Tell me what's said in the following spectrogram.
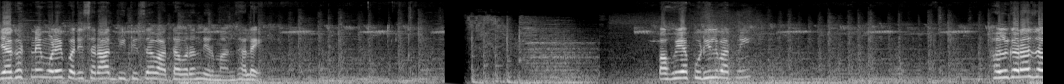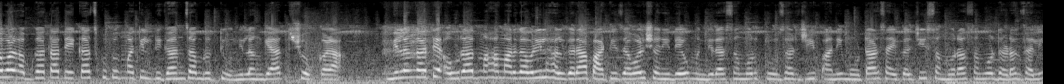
या घटनेमुळे परिसरात भीतीचं वातावरण निर्माण झालंय. पाहूया पुढील बातमी. हलगराजवळ अपघातात एकाच कुटुंबातील तिघांचा मृत्यू निलंग्यात शोकळा निलंगा ते औराद महामार्गावरील हलगरा पाटीजवळ शनिदेव मंदिरासमोर क्रुझर जीप आणि मोटारसायकलची समोरासमोर धडक झाली.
